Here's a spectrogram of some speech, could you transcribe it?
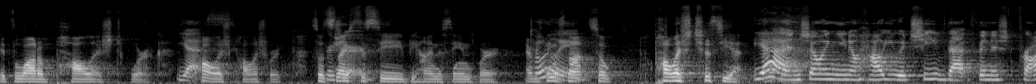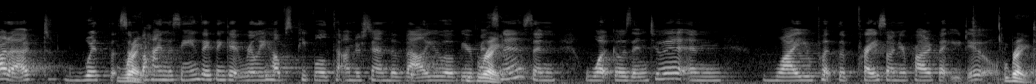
it's a lot of polished work. Yes. Polished, polished work. So it's For nice sure. to see behind the scenes where everything's Totally. not so polished just yet. yeah and showing you know how you achieve that finished product with some Right. behind the scenes i think it really helps people to understand the value of your Right. business and what goes into it and why you put the price on your product that you do Right.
